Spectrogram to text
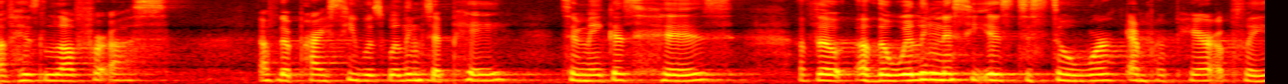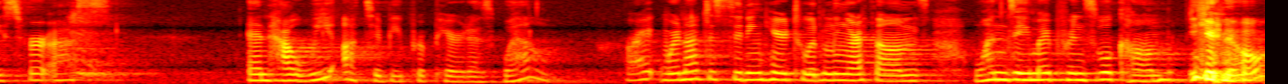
of his love for us, of the price he was willing to pay to make us his, of the, of the willingness he is to still work and prepare a place for us, and how we ought to be prepared as well. Right? We're not just sitting here twiddling our thumbs, one day my prince will come, you know,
